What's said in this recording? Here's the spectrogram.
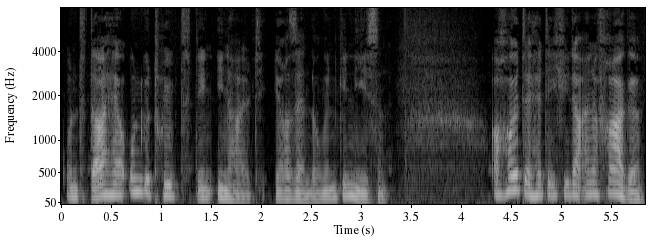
und daher ungetrübt den Inhalt ihrer Sendungen genießen. Auch heute hätte ich wieder eine Frage.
